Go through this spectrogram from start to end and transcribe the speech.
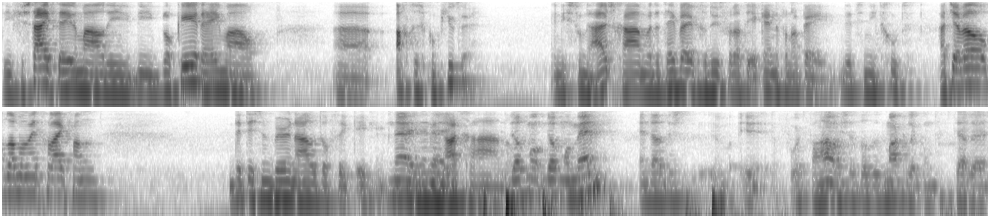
Die verstijfde helemaal. Die, die blokkeerde helemaal eh, achter zijn computer. En die is toen naar huis gegaan. Maar dat heeft wel even geduurd voordat hij erkende van... Oké, dit is niet goed. Had jij wel op dat moment gelijk van... Dit is een burn-out of ik, ik, ik Nee, ben nee. hard gegaan. of- Dat, mo- dat moment, en dat is eh, voor het verhaal is het altijd makkelijk om te vertellen,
